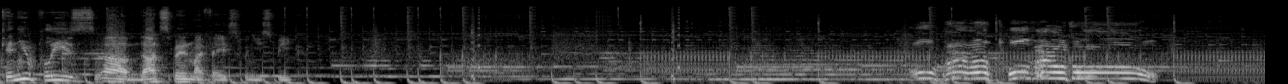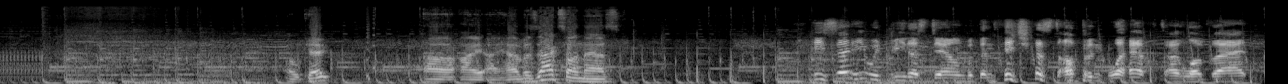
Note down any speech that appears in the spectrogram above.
can you please um, not spit in my face when you speak? Okay. Uh, I I have a Zaxon mask. He said he would beat us down, but then they just up and left. I love that.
